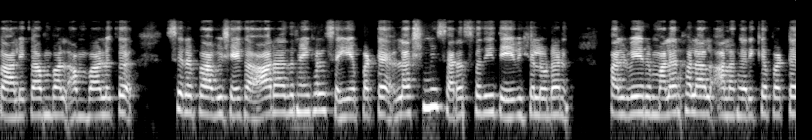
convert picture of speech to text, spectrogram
காளிகாம்பாள் அம்பாளுக்கு சிறப்பு அபிஷேக ஆராதனைகள் செய்யப்பட்டு லட்சுமி சரஸ்வதி தேவிகளுடன் பல்வேறு மலர்களால் அலங்கரிக்கப்பட்டு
